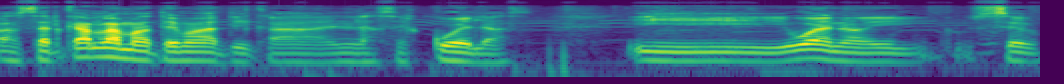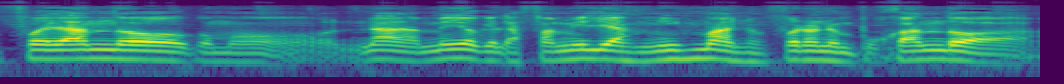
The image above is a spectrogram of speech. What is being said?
acercar la matemática en las escuelas. Y bueno, y se fue dando como nada, medio que las familias mismas nos fueron empujando a,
